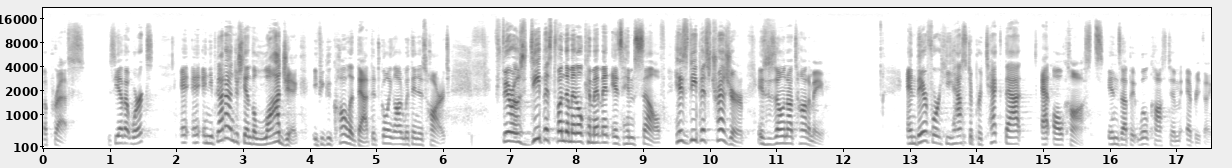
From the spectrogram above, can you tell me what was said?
oppress. You see how that works? And, and, you've got to understand the logic, if you could call it that, that's going on within his heart. Pharaoh's deepest fundamental commitment is himself. His deepest treasure is his own autonomy. And therefore, he has to protect that at all costs. Ends up, it will cost him everything.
